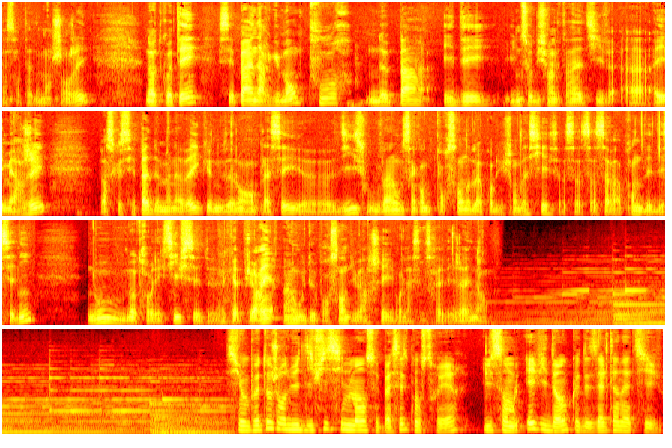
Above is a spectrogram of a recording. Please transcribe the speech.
instantanément changer. Notre côté, c'est pas un argument pour ne pas aider une solution alternative à, émerger, parce que c'est pas demain la veille que nous allons remplacer euh, 10 ou 20 ou 50% de la production d'acier. Ça, va prendre des décennies. Nous, notre objectif, c'est de capturer 1 ou 2% du marché. Voilà, ça serait déjà énorme. Si on peut aujourd'hui difficilement se passer de construire, il semble évident que des alternatives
